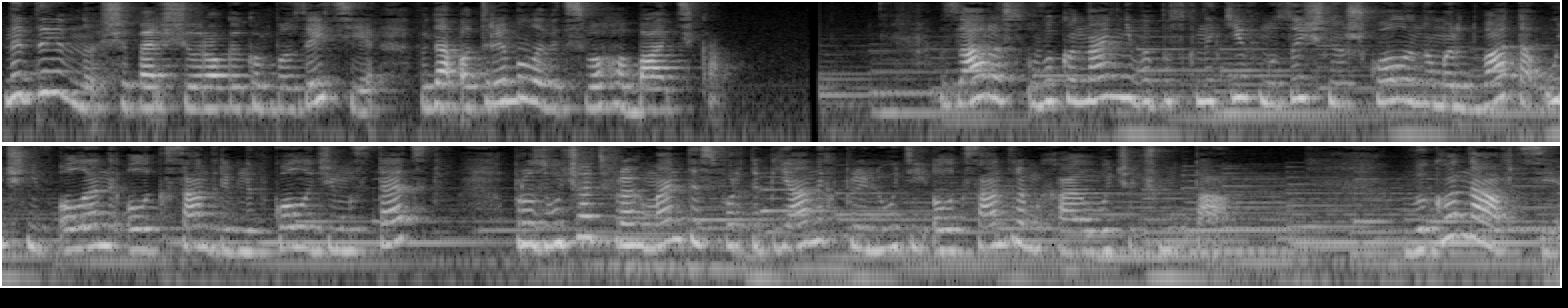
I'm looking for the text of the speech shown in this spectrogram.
Не дивно, що перші уроки композиції вона отримала від свого батька. Зараз у виконанні випускників музичної школи номер 2 та учнів Олени Олександрівни в коледжі мистецтв прозвучать фрагменти з фортепіаних прелюдій Олександра Михайловича Чмута. Виконавці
